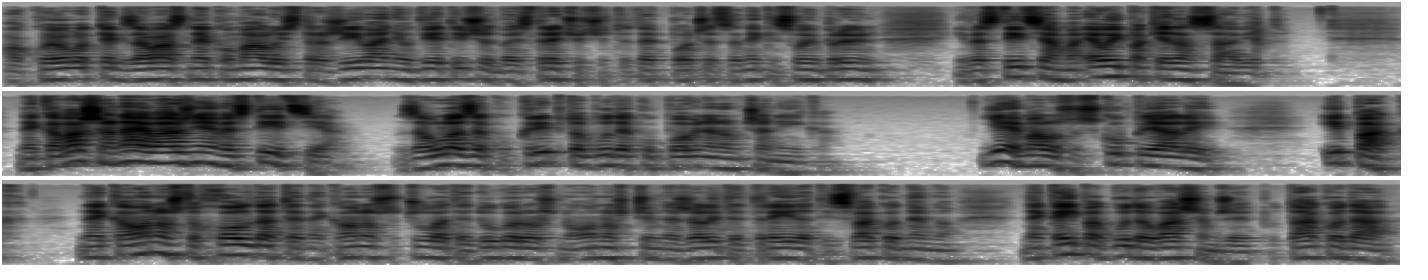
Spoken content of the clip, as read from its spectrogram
ako je ovo tek za vas neko malo istraživanje, u 2023. ćete početi sa nekim svojim prvim investicijama, evo ipak jedan savjet. Neka vaša najvažnija investicija za ulazak u kripto bude kupovina novčanika. Je, malo su skuplji, ali ipak neka ono što holdate, neka ono što čuvate dugoročno, ono s čim ne želite tradati svakodnevno, neka ipak bude u vašem džepu. Tako da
